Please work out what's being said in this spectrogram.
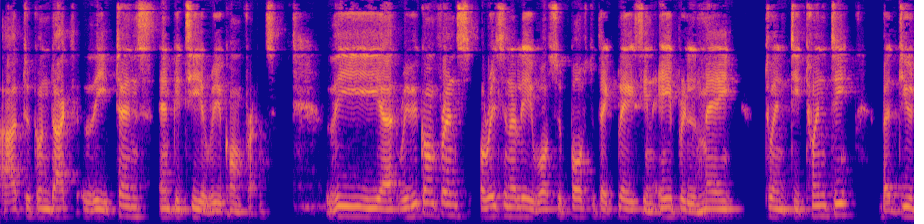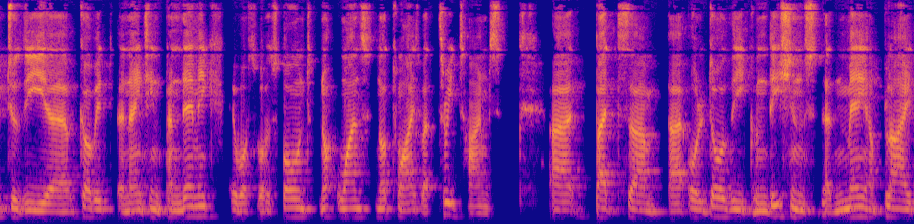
uh, to conduct the 10th NPT review conference. The uh, review conference originally was supposed to take place in April, May 2020, but due to the uh, COVID 19 pandemic, it was postponed not once, not twice, but three times. Uh, but um, uh, although the conditions that may apply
